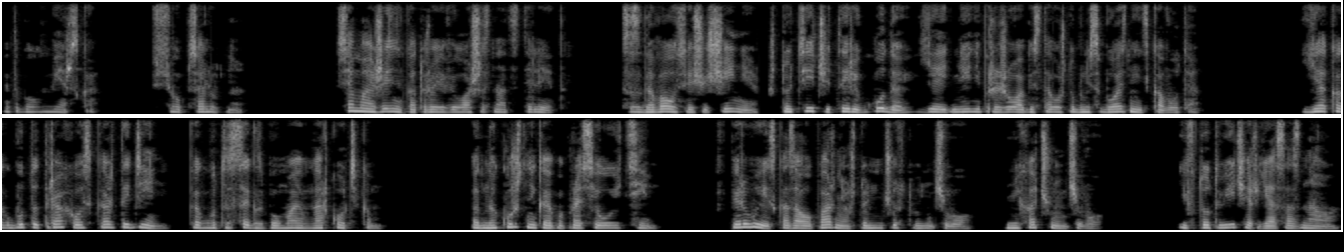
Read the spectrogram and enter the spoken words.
Это было мерзко. Все абсолютно. Вся моя жизнь, которую я вела 16 лет. Создавалось ощущение, что те четыре года я и дня не прожила без того, чтобы не соблазнить кого-то. Я как будто трахалась каждый день, как будто секс был моим наркотиком. Однокурсника я попросила уйти. Впервые сказала парню, что не чувствую ничего, не хочу ничего. И в тот вечер я осознала,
